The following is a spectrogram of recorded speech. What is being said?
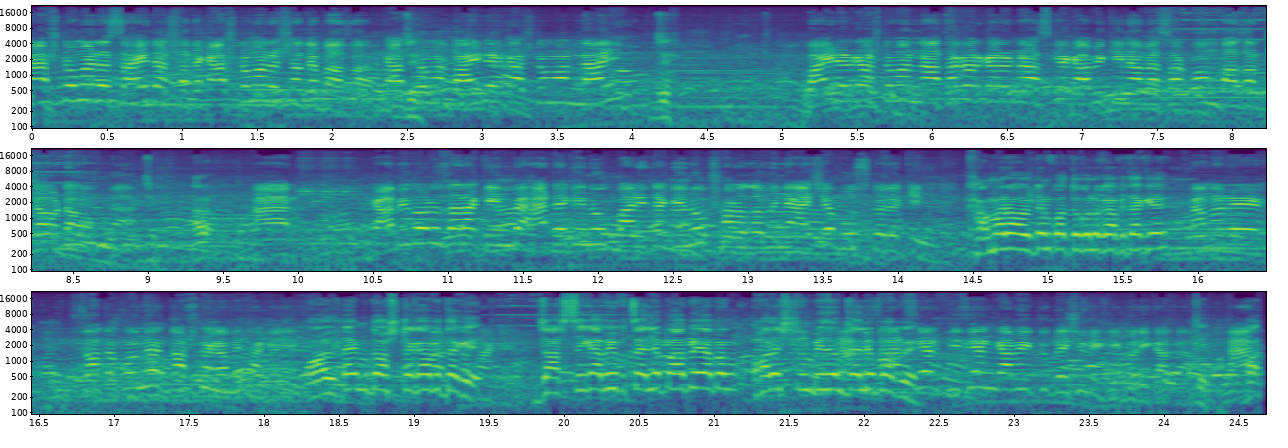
কাস্টমারের চাহিদার সাথে কাস্টমারের সাথে বাজার। কাস্টমার বাইরের কাস্টমার নাই। জি। বাইরের কাস্টমার না থাকার কারণে আজকে গাভী কিনা বেচা কম বাজারটাও ডাউন আর আর গাভী গরু যারা কিনবে হাটে কিনুক বাড়িতে কিনুক সরজমিনে এসে বুঝ করে কিনবে খামারে অল টাইম কতগুলো গাভি থাকে? আমারে যত কমে দশটা গাভী থাকে। অল টাইম দশটা গাভি থাকে। জার্সি গাভি চাইলে পাবে এবং হলস্টেন বিজন চাইলে পাবে। আর ফিজিয়ান গাভী একটু বেশি বিক্রি করি কাকা। আর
